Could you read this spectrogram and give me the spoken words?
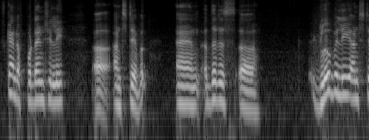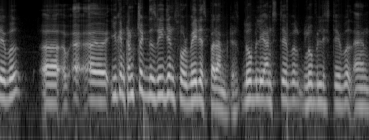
is kind of potentially uh, unstable and there is uh, globally unstable. Uh, uh, you can construct these regions for various parameters globally unstable globally stable and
